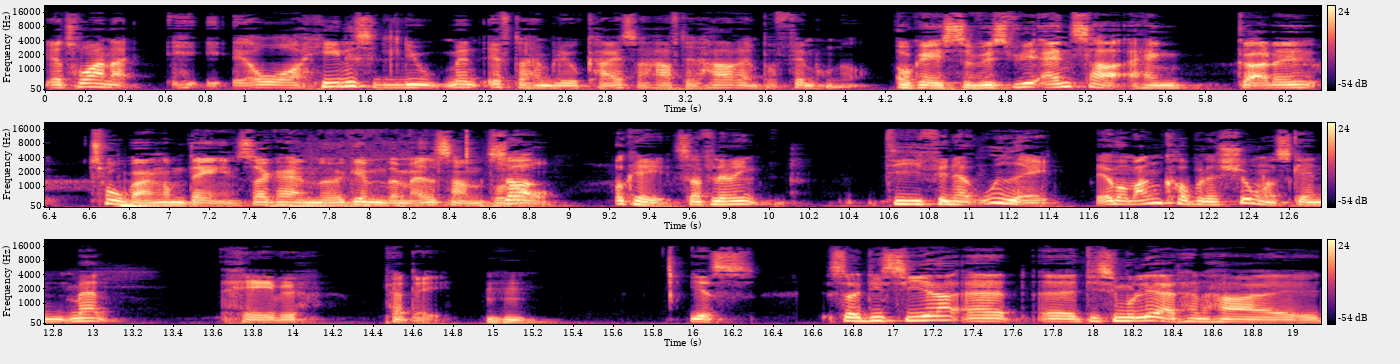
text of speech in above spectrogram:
Jeg tror, han har he- over hele sit liv, men efter han blev kejser, haft et harem på 500. Okay, så hvis vi antager, at han gør det to gange om dagen, så kan han nå igennem dem alle sammen på et Så, år. okay, så Flemming, de finder ud af, hvor mange korpulationer skal en mand have per dag. Mhm. Yes. Så de siger, at øh, de simulerer, at han har øh,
